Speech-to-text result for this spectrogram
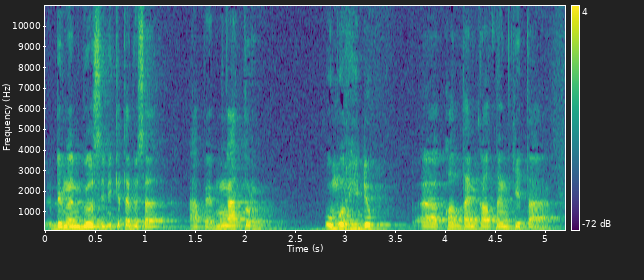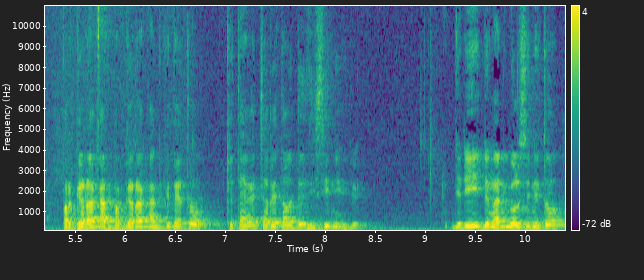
dengan goals ini kita bisa apa ya, mengatur umur hidup eh, konten-konten kita, pergerakan-pergerakan kita itu kita cari tahu tuh di sini gitu. Jadi dengan goals ini tuh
